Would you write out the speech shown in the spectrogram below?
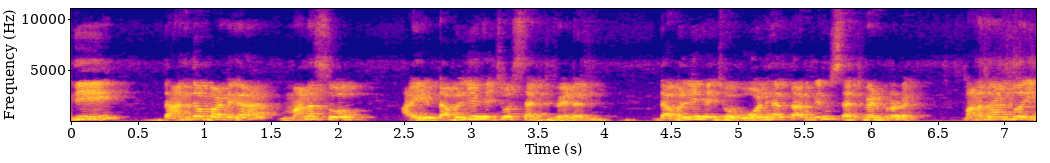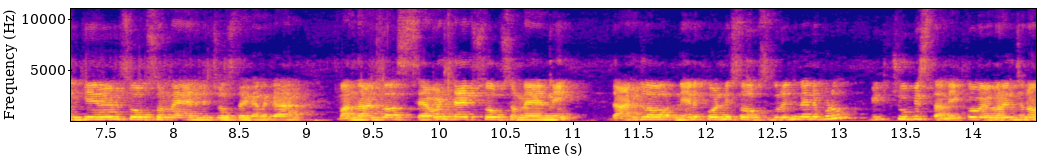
ఇది దాంతోపాటుగా మన సోప్ ఐ డబ్ల్యూహెచ్ఓ సర్టిఫైడ్ అండి. WHO world health organization certified product మన దాంట్లో ఇంకేమేమి సోప్స్ ఉన్నాయండి చూస్తే కనుక మన దాంట్లో సెవెన్ టైప్ సోప్స్ ఉన్నాయండి. దాంట్లో నేను కొన్ని సోప్స్ గురించి నేను ఇప్పుడు మీకు చూపిస్తాను. ఎక్కువ వివరించను.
